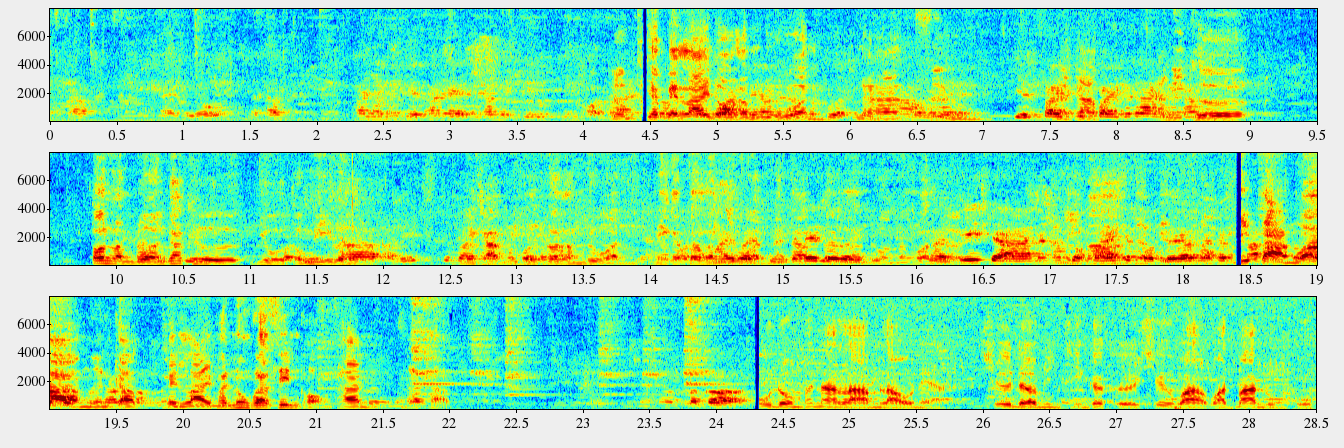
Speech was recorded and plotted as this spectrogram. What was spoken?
นะครับแต่เดี๋ยวนะครับถ้ายังไม่เขียนผ้าแดงนะครับเห็นปีลูกชิ้นก่อนได้เริ่มที่จะเป็นลายดอกลำดวนนะฮะซึ่งเขียนไปนะขึ้คนรับไปก็ได้อันนี้ะรับคือ ต้นลำดวนก็คืออยู่ตรงนี้เลยอันนี้ขึ้นมานะครับนี่คือต้นลำดวนนี่ก็ต้นลำดวนนะครับได้เลต้นยลำดวนทั้งหมดอ่าเลยที่จานะครับดอกไม้จะหมดแล้วนะครับที่ต่างว่าเหมือนกับเป็นลายพระนุ่งพระสิ้นของท่านนะครับนะครับแล้วก็อุดมพนารามเราเนี่ย ชื่อเดิมจริงๆ ก็คือชื่อว่าวัดบ้านลุงปุ๊ก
